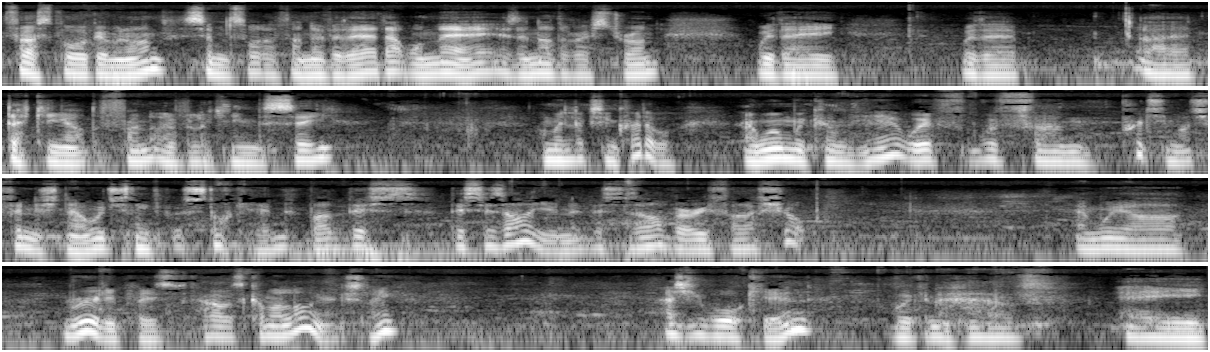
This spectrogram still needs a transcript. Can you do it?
first floor going on, similar to what I've done over there. That one there is another restaurant with a with a uh, decking out the front overlooking the sea. I mean, it looks incredible. And when we come here, we've we've um, pretty much finished now. We just need to put stock in. But this this is our unit. This is our very first shop, and we are really pleased with how it's come along. Actually, as you walk in, we're going to have a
